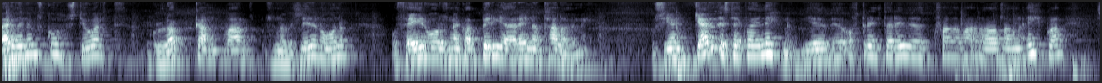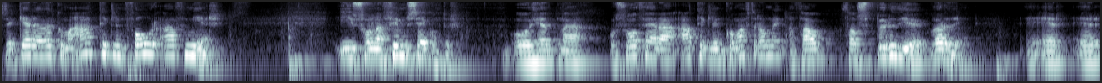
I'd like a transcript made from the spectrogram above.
verðinum sko, stjúart og löggan var svona við hliðin á honum. Og þeir voru svona eitthvað að byrja að reyna að tala við mig. Og síðan gerðist eitthvað í leiknum. Ég hef oft reynd að reyfið hvað það var það var allavega eitthvað sem gerði að verkum að aðtiklinn fór af mér í svona 5 sekundur og hérna og svo þegar aðtiklinn kom aftur á mig að þá, þá spurði ég vörðin er, er,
